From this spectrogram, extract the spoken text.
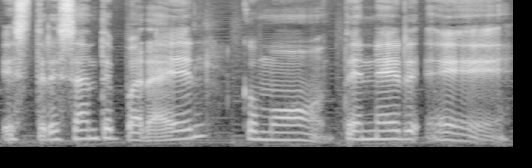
estresante para él, como tener, eh,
